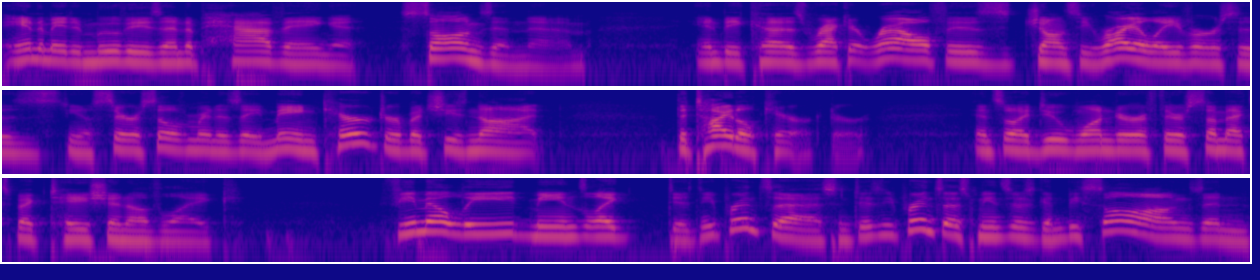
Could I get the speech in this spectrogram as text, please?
animated movies end up having songs in them. And because Wreck It Ralph is John C. Reilly versus, you know, Sarah Silverman is a main character, but she's not the title character. And so I do wonder if there's some expectation of like female lead means like Disney princess, and Disney princess means there's going to be songs. And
